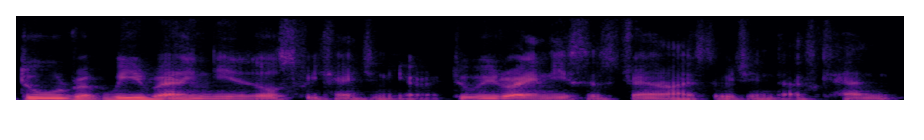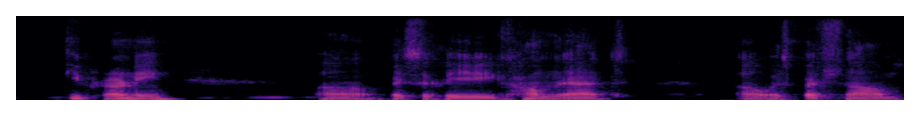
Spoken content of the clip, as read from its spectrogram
do we really need those feature engineering? Do we really need this generalized feature index? Can deep learning, uh, basically ConvNet uh, with BatchNorm,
